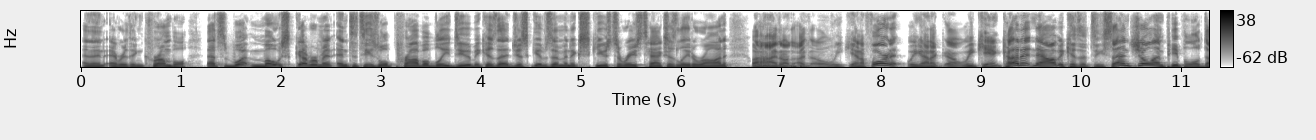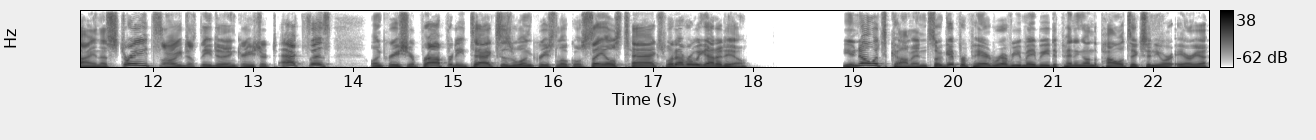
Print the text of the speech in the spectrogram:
and then everything crumble. That's what most government entities will probably do because that just gives them an excuse to raise taxes later on. Well, I don't, I, we can't afford it. We gotta, uh, we can't cut it now because it's essential, and people will die in the streets. So you just need to increase your taxes. We'll increase your property taxes. We'll increase local sales tax. Whatever we got to do. You know it's coming, so get prepared wherever you may be, depending on the politics in your area.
